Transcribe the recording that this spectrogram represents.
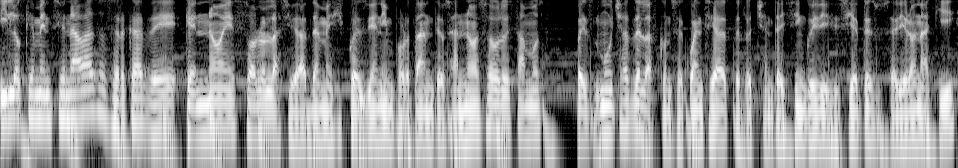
Y lo que mencionabas acerca de que no es solo la Ciudad de México es bien importante. O sea, no solo estamos pues muchas de las consecuencias del 85 y 17 sucedieron aquí,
